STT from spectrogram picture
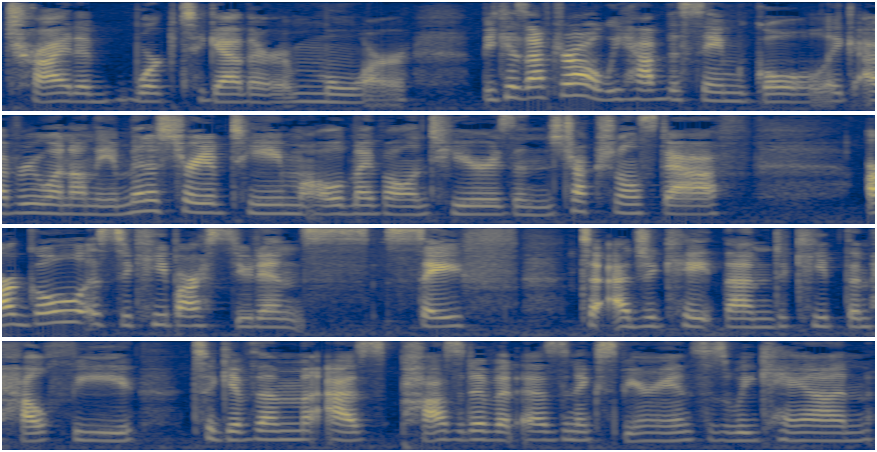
try to work together more. Because after all we have the same goal. Like everyone on the administrative team all of my volunteers and instructional staff our goal is to keep our students safe to educate them to keep them healthy to give them as positive as an experience as we can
